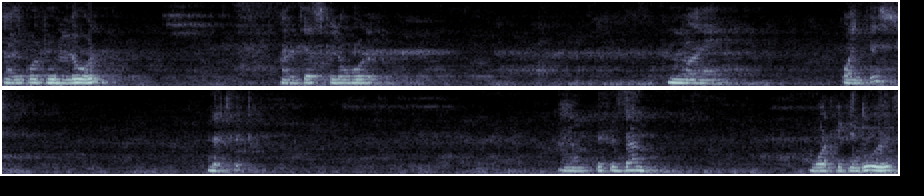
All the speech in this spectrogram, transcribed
I'll go to load. I'll just load my point cache that's it. And this is done. What we can do is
